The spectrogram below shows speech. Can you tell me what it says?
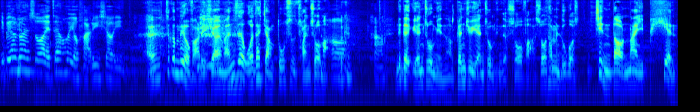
你不要乱说哎，这样会有法律效应。哎，这个没有法律效应，反正是我在讲都市传说嘛。OK，好。那个原住民哦，根据原住民的说法，说他们如果进到那一片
